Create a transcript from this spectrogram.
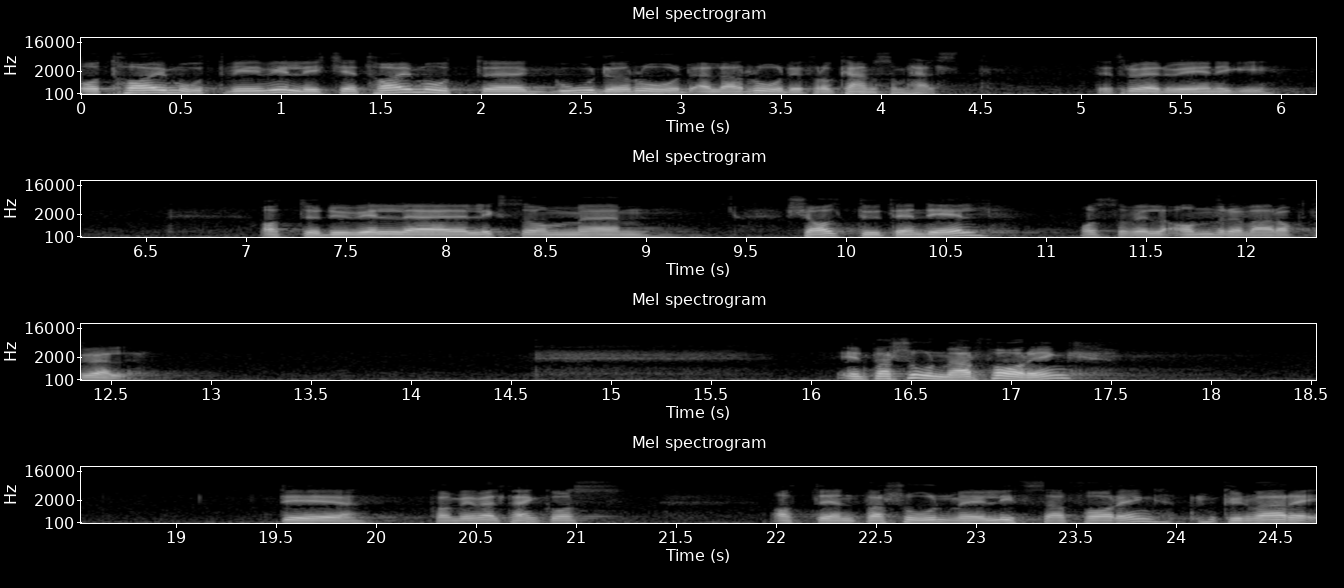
å ta imot? Vi vil ikke ta imot eh, gode råd eller råd fra hvem som helst. Det tror jeg du er enig i. At du vil eh, liksom eh, sjalte ut en del, og så vil andre være aktuelle. En person med erfaring, det kan vi vel tenke oss at en person med livserfaring kunne være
